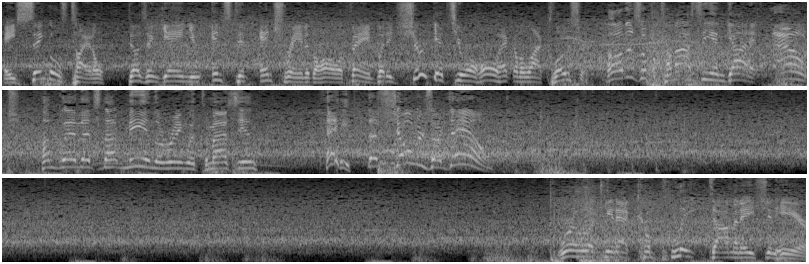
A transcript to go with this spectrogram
A singles title doesn't gain you instant entry into the Hall of Fame, but it sure gets you a whole heck of a lot closer. Oh, this will... Tomasian got it. Ouch. I'm glad that's not me in the ring with Tomasian. Hey, the shoulders are down. We're looking at complete domination here.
